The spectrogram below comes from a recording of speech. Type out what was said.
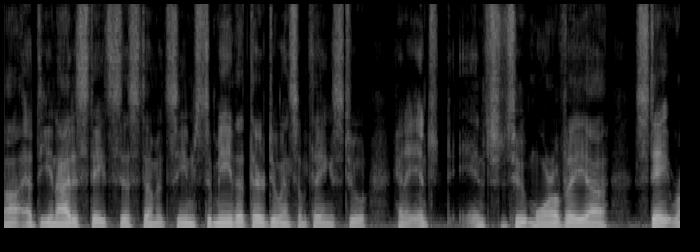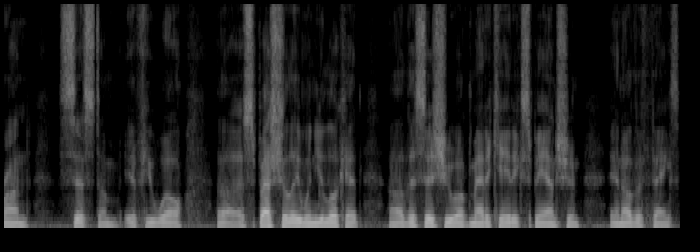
uh, at the United States system, it seems to me that they're doing some things to kind of in- institute more of a uh, state run system, if you will, uh, especially when you look at uh, this issue of Medicaid expansion and other things.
